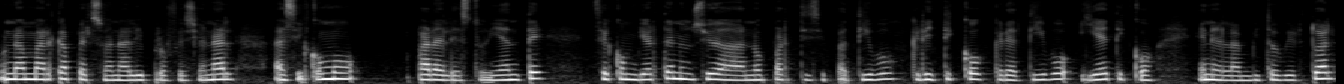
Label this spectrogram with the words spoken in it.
una marca personal y profesional, así como para el estudiante se convierte en un ciudadano participativo, crítico, creativo y ético en el ámbito virtual.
